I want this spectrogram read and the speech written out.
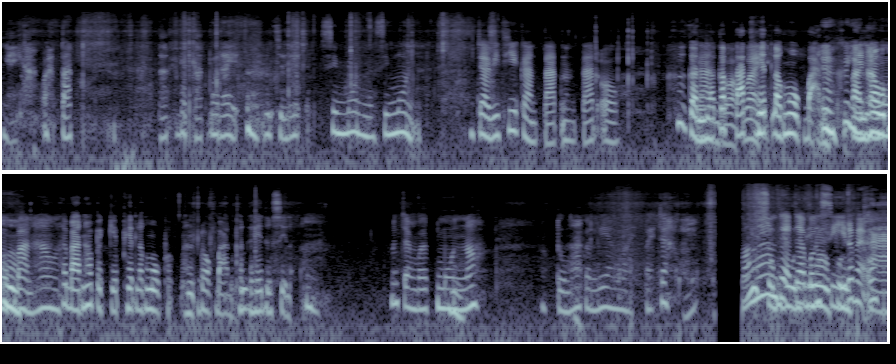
อกใหญ่ค่ะว่าตัด ตัดบ่ตัดบ่ได้มันสิเละซิมมุนนะซิมมุนจะวิธีการตัดนั่นตัดออก คือกันแล้วกับด้านดอกตัดไว้เห็ดละโงกบานเออคือเห็นเฮาเราเออบ้านเฮาถ้าบ้านเฮาไปเก็บเห็ดละโงกเพิ่นดอกบานเพิ่นก็เฮ็ดจังซี่ล่ะมันจังบะมุนเนาะเอาตุ่มเฮากันเลี้ยงไว้ไปจ้ะอุ้งามแต่จะเบิ่งสีแล้วแม่โอ้ขา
